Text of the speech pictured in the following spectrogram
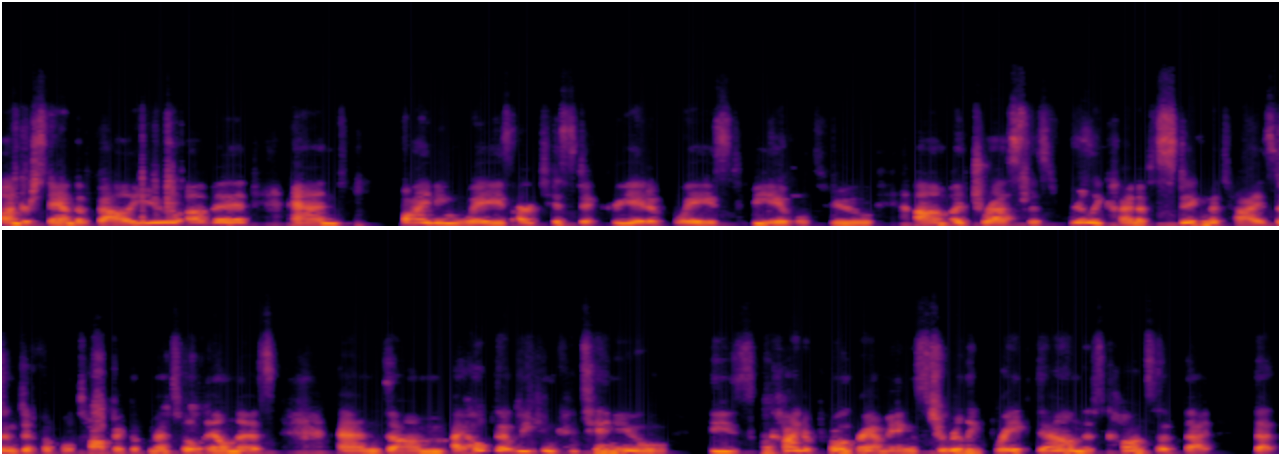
understand the value of it and finding ways, artistic, creative ways to be able to um, address this really kind of stigmatized and difficult topic of mental illness. And um, I hope that we can continue these kind of programmings to really break down this concept that that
